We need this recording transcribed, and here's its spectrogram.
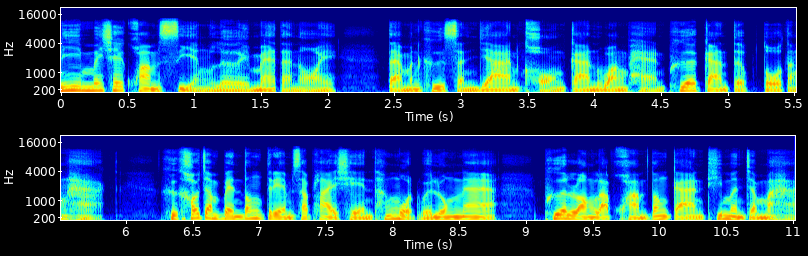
นี่ไม่ใช่ความเสี่ยงเลยแม้แต่น้อย แต่มันคือสัญญาณของการวางแผนเพื่อการเติบโตต่างหาก คือเขาจำเป็นต้องเตรียมซัพพลายเชนทั้งหมดไว้ล่วงหน้า เพื่อรองรับความต้องการที่มันจะมหา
